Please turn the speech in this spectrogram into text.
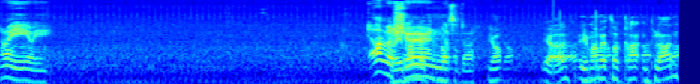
Oje, oje. Ja, aber Aber schön, dass er da. Ja, ja ich mache jetzt noch gerade einen Plan.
